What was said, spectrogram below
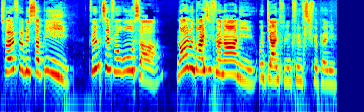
12 für Mr. B. 15 für Rosa. 39 für Nani. Und die Einfling 50 für Penny.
